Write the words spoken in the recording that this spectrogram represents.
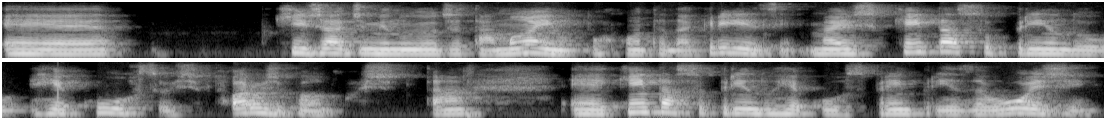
é, que já diminuiu de tamanho por conta da crise, mas quem está suprindo recursos, fora os bancos, tá? É, quem está suprindo recursos para a empresa hoje,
